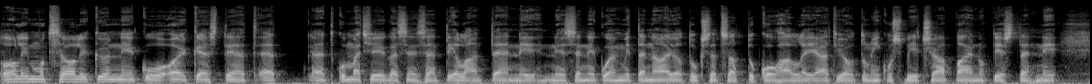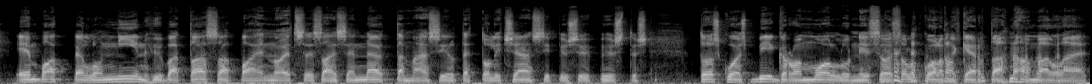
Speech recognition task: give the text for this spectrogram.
Oli, mutta se oli kyllä niin kuin oikeasti, että et et kun mä chiikasin sen tilanteen, niin, niin se niinku, miten ne ajoitukset sattu kohdalle ja että joutui niinku switchaa painopiste, niin Mbappella on niin hyvä tasapaino, että se sai sen näyttämään siltä, että oli chanssi pysyä pystys. Tuossa kun olisi Big Ron mollu, niin se olisi ollut kolme kertaa naamalla. Et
